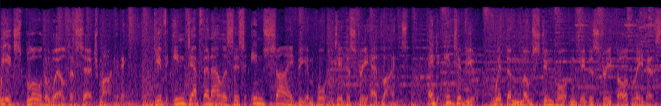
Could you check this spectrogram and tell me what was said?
We explore the world of search marketing, give in-depth analysis inside the important industry headlines, and interview with the most important industry thought leaders.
